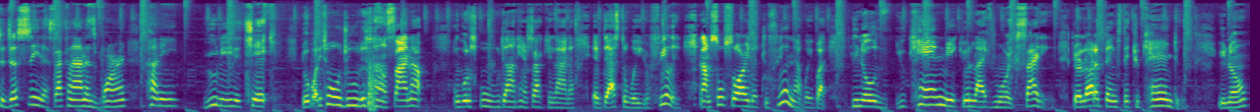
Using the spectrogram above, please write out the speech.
to just say that South Carolina is boring, honey, you need to check. Nobody told you to sign up and go to school down here in South Carolina if that's the way you're feeling. And I'm so sorry that you're feeling that way, but you know, you can make your life more exciting. There are a lot of things that you can do, you know.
